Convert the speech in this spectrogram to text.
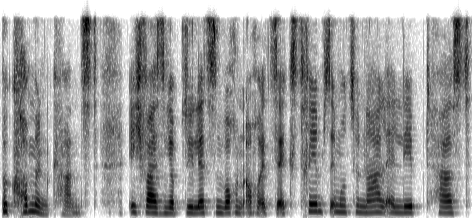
bekommen kannst. Ich weiß nicht, ob du die letzten Wochen auch als extremst emotional erlebt hast,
